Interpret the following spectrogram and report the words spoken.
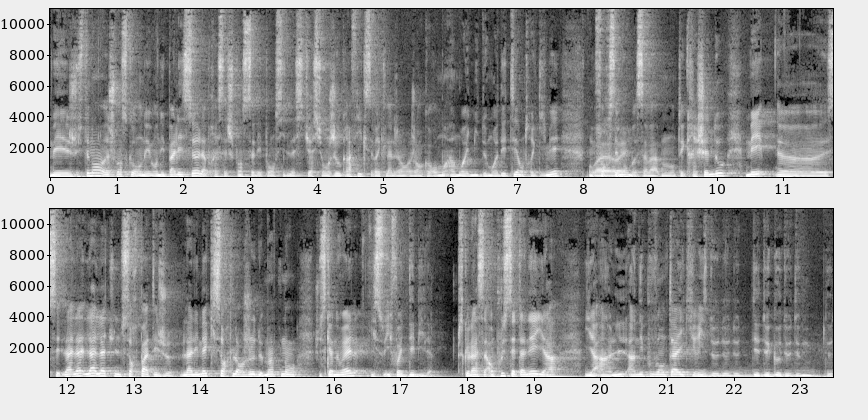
Mais justement je pense qu'on est on n'est pas les seuls. Après c'est je pense que ça dépend aussi de la situation géographique. C'est vrai que là, j'ai encore au moins un mois et demi, deux mois d'été, entre guillemets. Donc forcément, ça va monter crescendo. Mais euh, là, là, là, tu ne sors pas tes jeux. Là, les mecs qui sortent leurs jeux de maintenant jusqu'à Noël, il, faut être débile. Parce que là, ça, en plus, cette année, il y a, il y a un, épouvantail qui risque de, de, de, de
